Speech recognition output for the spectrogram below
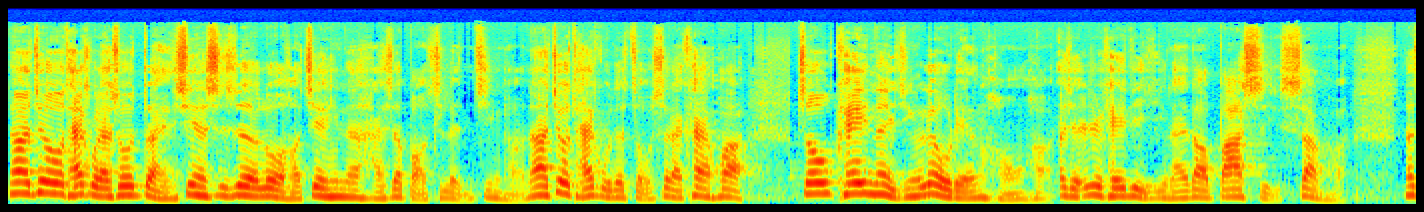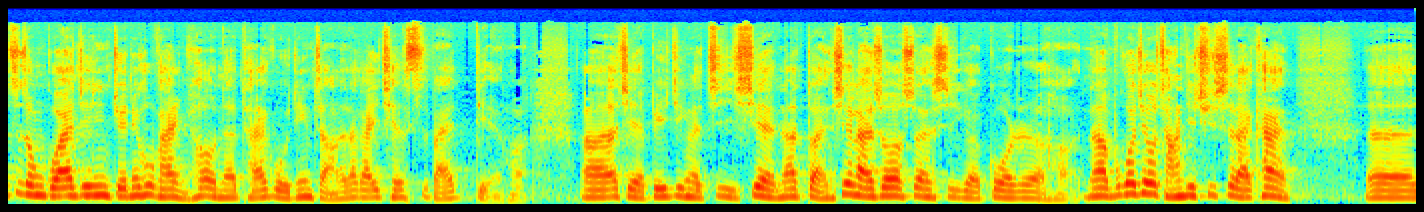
那就台股来说，短线是热络哈，建议呢还是要保持冷静哈。那就台股的走势来看的话，周 K 呢已经六连红哈，而且日 K D 已经来到八十以上哈。那自从国安基金决定护盘以后呢，台股已经涨了大概一千四百点哈，呃，而且逼近了季线。那短线来说算是一个过热哈。那不过就长期趋势来看，呃，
